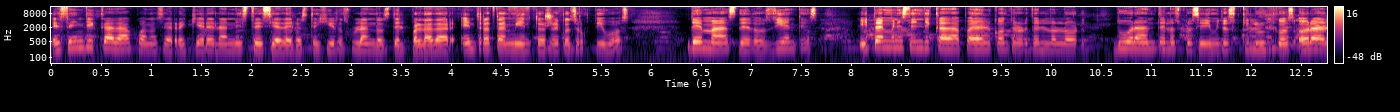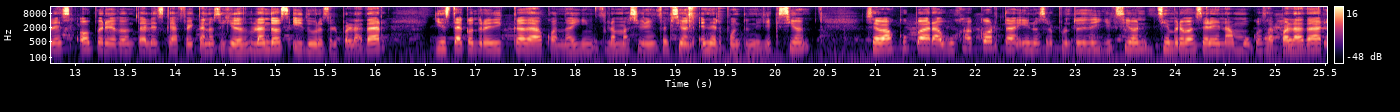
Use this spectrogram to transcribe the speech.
Está indicada cuando se requiere la anestesia de los tejidos blandos del paladar en tratamientos reconstructivos de más de dos dientes y también está indicada para el control del dolor durante los procedimientos quirúrgicos orales o periodontales que afectan los tejidos blandos y duros del paladar y está contraindicada cuando hay inflamación o infección en el punto de inyección. Se va a ocupar aguja corta y nuestro punto de inyección siempre va a ser en la mucosa paladar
